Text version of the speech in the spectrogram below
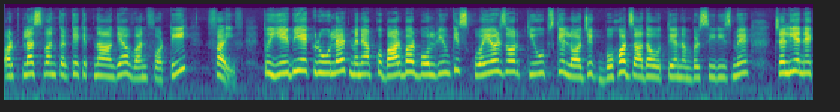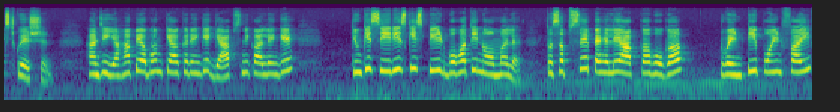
और प्लस वन करके कितना आ गया? वन फोर्टी फाइव तो ये भी एक रूल है, मैंने आपको बार बार बोल रही हूँ कि स्क्वायर्स और क्यूब्स के लॉजिक बहुत ज़्यादा होते हैं नंबर सीरीज़ में। चलिए नेक्स्ट क्वेश्चन हाँ जी, यहाँ पे अब हम क्या करेंगे? गैप्स निकालेंगे, क्योंकि सीरीज़ की स्पीड बहुत ही नॉर्मल है। तो सबसे पहले आपका होगा ट्वेंटी पॉइंट फाइव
